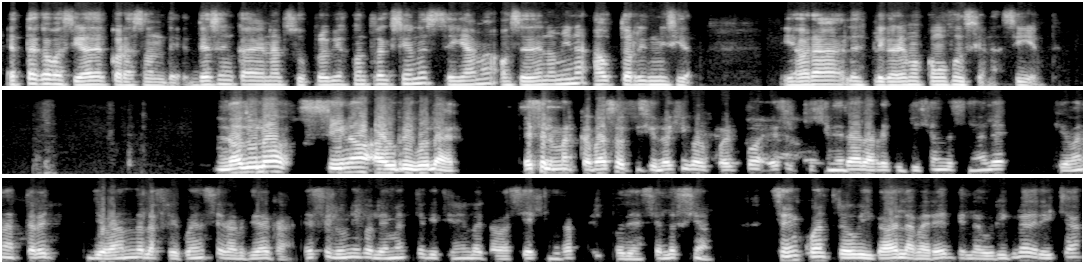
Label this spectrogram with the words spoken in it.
Esta capacidad del corazón de desencadenar sus propias contracciones se llama o se denomina autorritmicidad. Y ahora le explicaremos cómo funciona. Siguiente. Nódulo sinoauricular es el marcapaso fisiológico del cuerpo, es el que genera la repetición de señales que van a estar llevando la frecuencia cardíaca. Es el único elemento que tiene la capacidad de generar el potencial de acción. Se encuentra ubicado en la pared de la aurícula derecha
